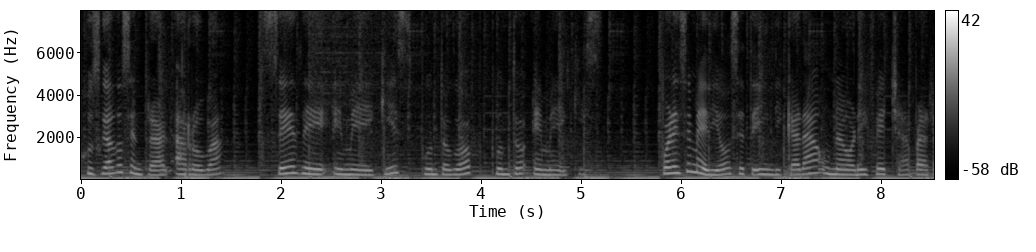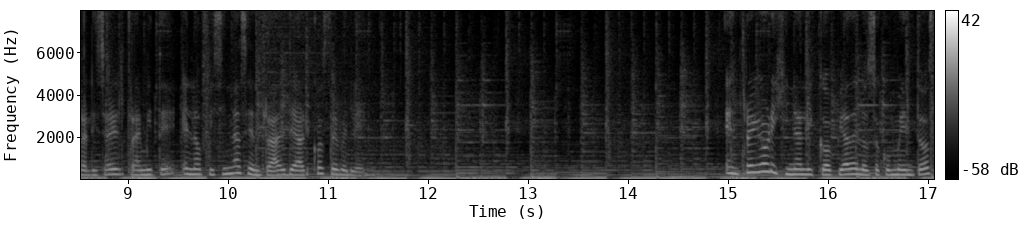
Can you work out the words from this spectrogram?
juzgadocentral.cdmx.gov.mx. Por ese medio se te indicará una hora y fecha para realizar el trámite en la Oficina Central de Arcos de Belén. Entrega original y copia de los documentos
